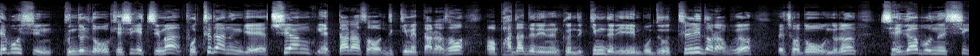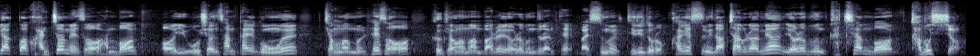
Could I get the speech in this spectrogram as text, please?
해보신 분들도 계시겠지만 보트라는 게 취향에 따라서 느낌에 따라서 어, 받아들이는 그 느낌들이 모두 틀리더라고요. 그래서 저도 오늘은 제가 보는 시각과 관점에서 한번 어, 이 오션 380을 경험을 해서 그 경험한 바를 여러분들한테 말씀을 드리도록 하겠습니다. 자, 그러면 여러분 같이 한번 가 보시죠.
